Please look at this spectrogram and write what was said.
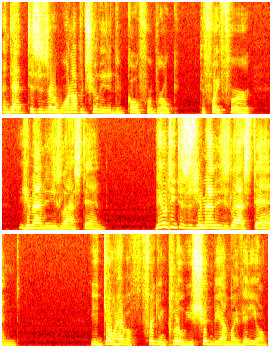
And that this is our one opportunity to go for broke, to fight for humanity's last stand. If you don't think this is humanity's last stand, you don't have a friggin' clue. You shouldn't be on my video.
